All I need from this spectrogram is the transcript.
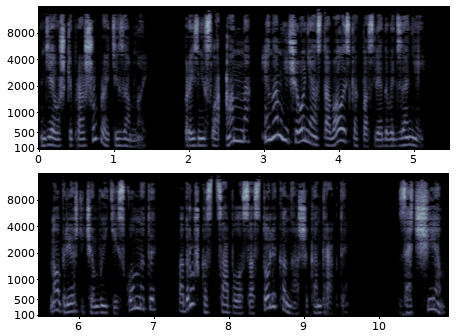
«Девушки, прошу пройти за мной», — произнесла Анна, и нам ничего не оставалось, как последовать за ней. Но прежде чем выйти из комнаты, подружка сцапала со столика наши контракты. «Зачем?»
